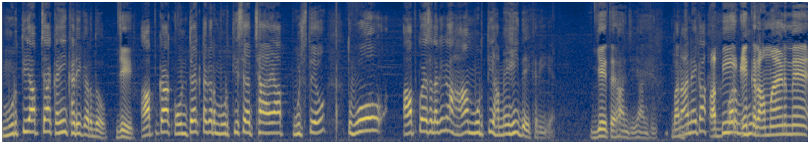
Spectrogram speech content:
मूर्ति आप चाहे कहीं खड़ी कर दो। जी। आपका कॉन्टेक्ट अगर मूर्ति से अच्छा है आप पूछते हो तो वो आपको ऐसा लगेगा हाँ मूर्ति हमें ही देख रही है। ये तो हाँ। जी हाँ जी। बनाने का अभी और एक रामायण में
